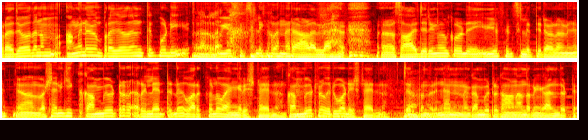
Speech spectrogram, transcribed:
പ്രചോദനം അങ്ങനെ ഒരു പ്രചോദനത്തിൽ കൂടി വി എഫ് എക്സിലേക്ക് വന്ന ഒരാളല്ല. സാഹചര്യങ്ങൾ കൂടി വി എഫ് എക്സിലെത്തിയ ഒരാളാണ് ഞാൻ. പക്ഷെ എനിക്ക് കമ്പ്യൂട്ടർ റിലേറ്റഡ് വർക്കുകൾ ഭയങ്കര ഇഷ്ടമായിരുന്നു കമ്പ്യൂട്ടർ ഒരുപാട് ഇഷ്ടമായിരുന്നു ചെറുപ്പം തൊട്ട് ഞാൻ കമ്പ്യൂട്ടർ കാണാൻ തുടങ്ങിയ കാലം തൊട്ട്.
